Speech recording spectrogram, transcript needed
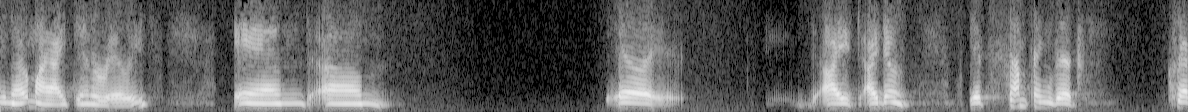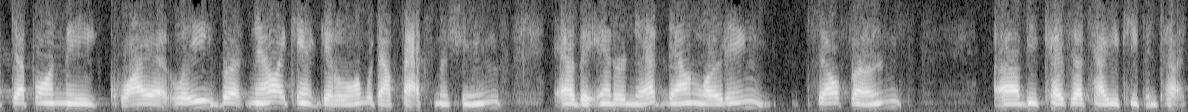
you know, my itineraries. And um, uh, I, I don't, it's something that crept up on me quietly, but now I can't get along without fax machines, uh, the internet, downloading cell phones uh, because that's how you keep in touch.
